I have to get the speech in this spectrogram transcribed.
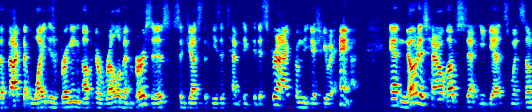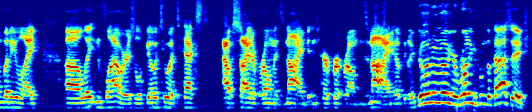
The fact that White is bringing up irrelevant verses suggests that he's attempting to distract from the issue at hand. And notice how upset he gets when somebody like uh, Leighton Flowers will go to a text outside of Romans 9 to interpret Romans 9. He'll be like, no, no, no, you're running from the passage.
